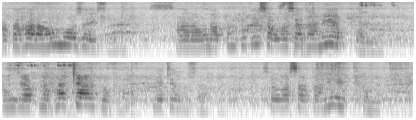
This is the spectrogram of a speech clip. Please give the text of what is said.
आता हा राऊंड मोजायचा आहे. हा राऊंड आपण किती? सव्वा सात आणि एक पॉईंट म्हणजे आपला हा चार्ट होता याच्यानुसार. सव्वा सात आणि एक पॉईंट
